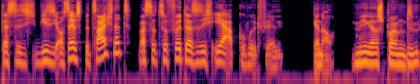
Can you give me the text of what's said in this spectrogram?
dass sie sich, wie sie sich auch selbst bezeichnet, was dazu führt, dass sie sich eher abgeholt fühlen. Genau. Mega spannend. Mhm.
